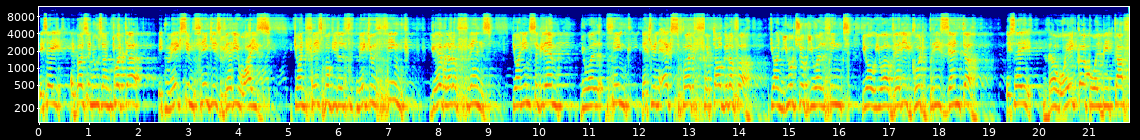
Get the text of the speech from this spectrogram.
They say a person who's on Twitter, it makes him think he's very wise. If you're on Facebook, it'll make you think you have a lot of friends. If you're on Instagram, you will think that you're an expert photographer If you're on YouTube, you will think you, you are a very good presenter. They say the wake up will be tough.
